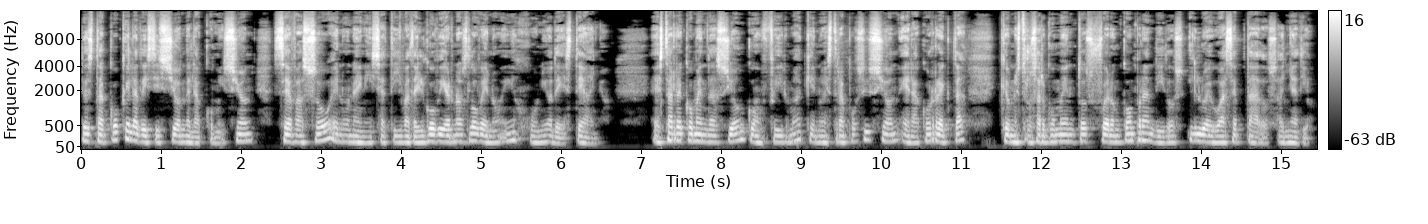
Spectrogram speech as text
destacó que la decisión de la Comisión se basó en una iniciativa del gobierno esloveno en junio de este año. Esta recomendación confirma que nuestra posición era correcta, que nuestros argumentos fueron comprendidos y luego aceptados, añadió.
